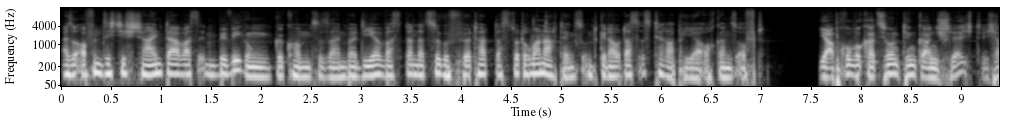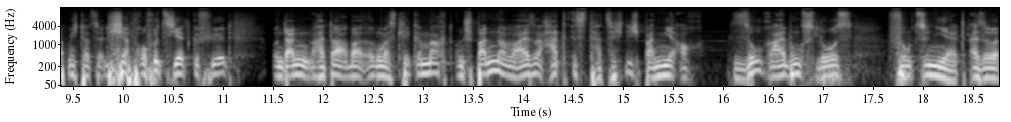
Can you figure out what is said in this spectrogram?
Also offensichtlich scheint da was in Bewegung gekommen zu sein bei dir, was dann dazu geführt hat, dass du drüber nachdenkst. Und genau das ist Therapie ja auch ganz oft. Ja, Provokation klingt gar nicht schlecht. Ich habe mich tatsächlich ja provoziert gefühlt und dann hat da aber irgendwas Klick gemacht und spannenderweise hat es tatsächlich bei mir auch so reibungslos funktioniert. Also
